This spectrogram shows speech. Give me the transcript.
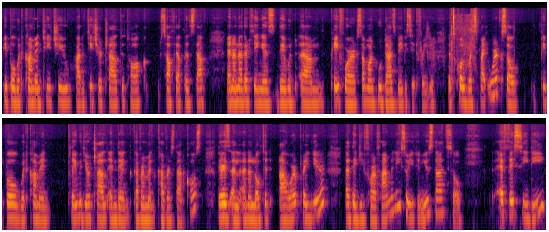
people would come and teach you how to teach your child to talk, self-help and stuff. And another thing is they would um, pay for someone who does babysit for you. It's called respite work. So people would come and play with your child and then government covers that cost there is an, an allotted hour per year that they give for a family so you can use that so FSCD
